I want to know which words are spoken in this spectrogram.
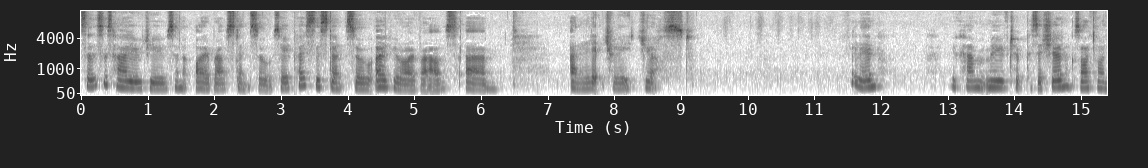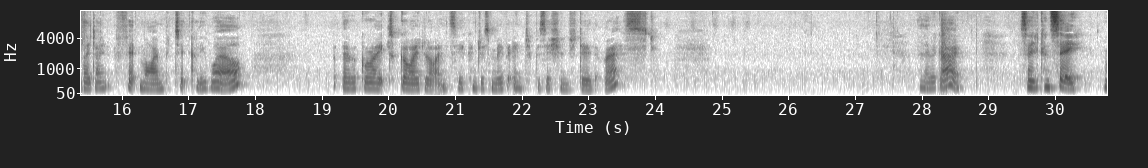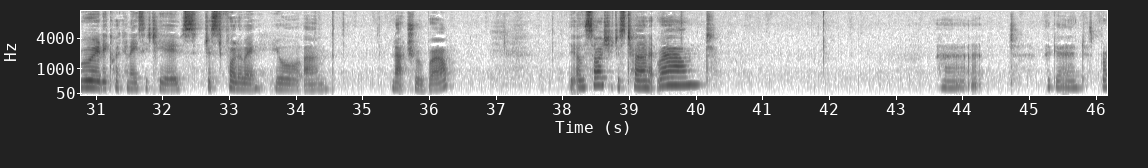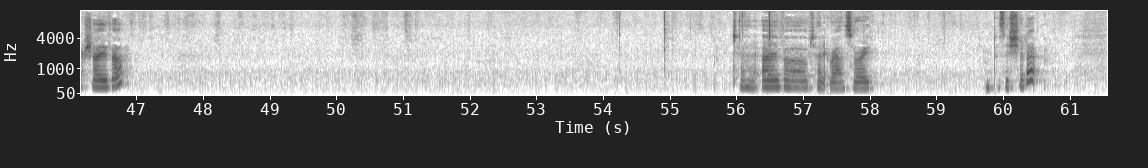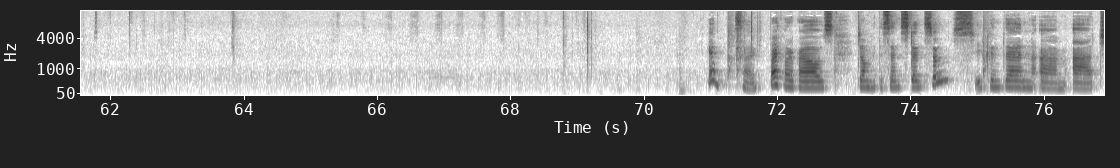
So this is how you would use an eyebrow stencil. So you place the stencil over your eyebrows um, and literally just fill in. You can move to position because I find they don't fit mine particularly well. But they're a great guideline so you can just move it into position to do the rest. And there we go. So you can see, really quick and easy to use, just following your um, natural brow. The other side, you just turn it round. And again, just brush over. Turn it over, turn it round, sorry, and position it. Again, so both eyebrows done with the scent stencils. You can then um, add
